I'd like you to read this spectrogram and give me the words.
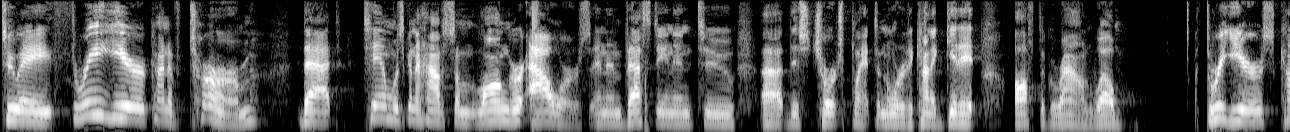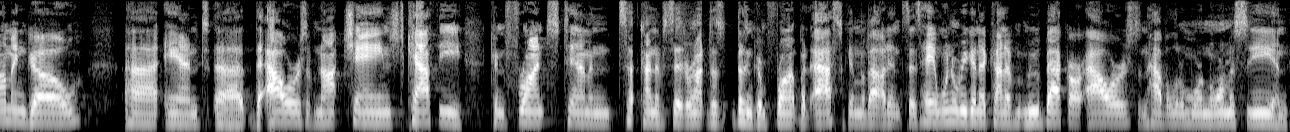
to a three year kind of term that Tim was going to have some longer hours in investing into uh, this church plant in order to kind of get it off the ground. Well, three years come and go uh, and uh, the hours have not changed. Kathy confronts Tim and t- kind of says, or not does, doesn't confront, but asks him about it and says, "Hey, when are we going to kind of move back our hours and have a little more normacy?" And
